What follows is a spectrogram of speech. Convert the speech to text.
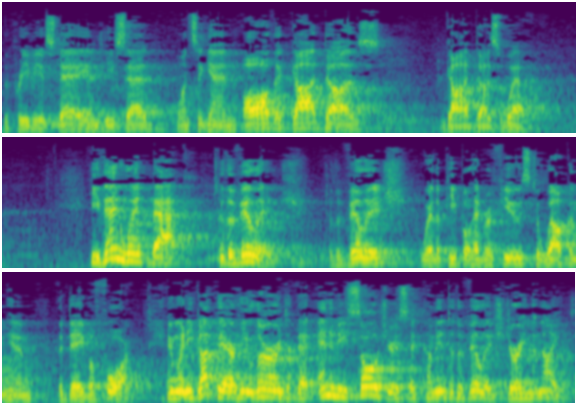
the previous day, and he said, once again, all that God does, God does well. He then went back to the village, to the village where the people had refused to welcome him the day before. And when he got there, he learned that enemy soldiers had come into the village during the night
